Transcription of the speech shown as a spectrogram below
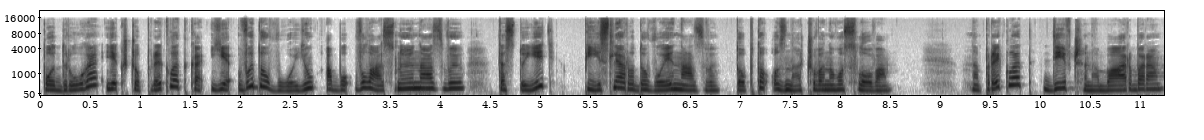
По-друге, якщо прикладка є видовою або власною назвою та стоїть після родової назви, тобто означуваного слова. Наприклад, дівчина Барбара,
